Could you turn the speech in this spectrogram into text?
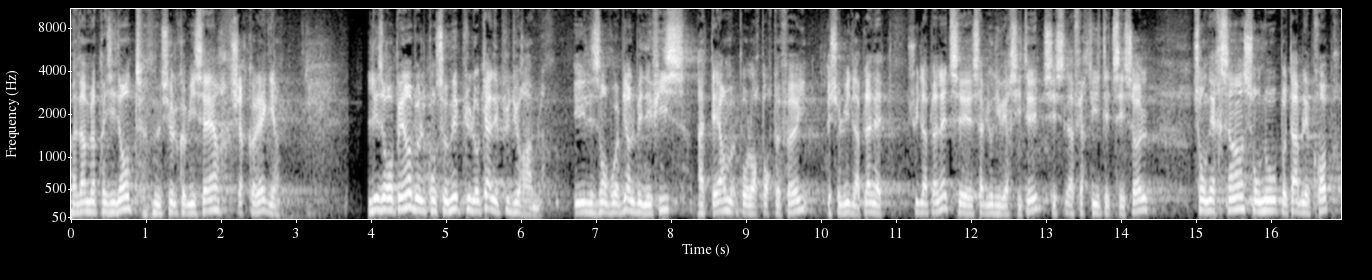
Madame la Présidente, Monsieur le Commissaire, chers collègues, les Européens veulent consommer plus local et plus durable. Ils en voient bien le bénéfice à terme pour leur portefeuille et celui de la planète. Celui de la planète, c'est sa biodiversité, c'est la fertilité de ses sols, son air sain, son eau potable et propre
